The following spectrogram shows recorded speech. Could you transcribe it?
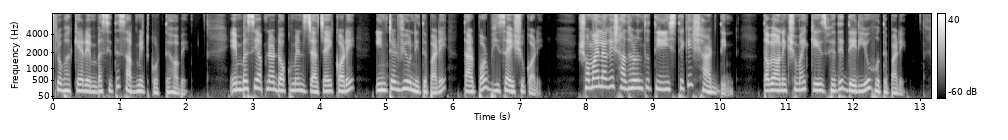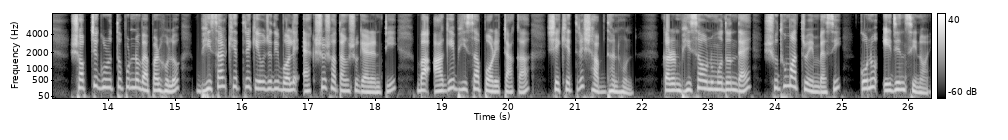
স্লোভাকিয়ার এম্বাসিতে সাবমিট করতে হবে। এম্বাসি আপনার ডকুমেন্টস যাচাই করে ইন্টারভিউ নিতে পারে, তারপর ভিসা ইস্যু করে। সময় লাগে সাধারণত ৩০ থেকে ষাট দিন। তবে অনেক সময় কেস ভেদে দেরিও হতে পারে। সবচেয়ে গুরুত্বপূর্ণ ব্যাপার হল, ভিসার ক্ষেত্রে কেউ যদি বলে একশো শতাংশ গ্যারান্টি বা আগে ভিসা পরে টাকা, সেক্ষেত্রে সাবধান হন। কারণ ভিসা অনুমোদন দেয় শুধুমাত্র এম্বাসি, কোনো এজেন্সি নয়।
